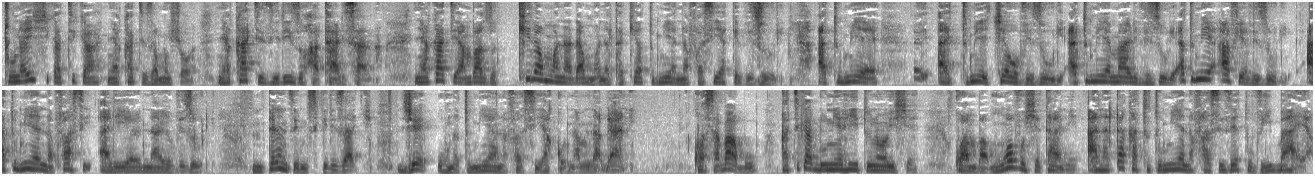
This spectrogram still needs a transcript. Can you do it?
Tunaishi katika nyakati za mwisho nyakati zilizo hatari sana nyakati ambazo kila mwanadamu anatakiwa atumie nafasi yake vizuri atumie atumie cheo vizuri atumie mali vizuri atumie afya vizuri atumie nafasi aliyo nayo vizuri. Mpenzi msikilizaji je unatumia nafasi yako namna gani? Kwa sababu katika dunia hii tunaoishi kwamba mwovu shetani anataka tutumie nafasi zetu vibaya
